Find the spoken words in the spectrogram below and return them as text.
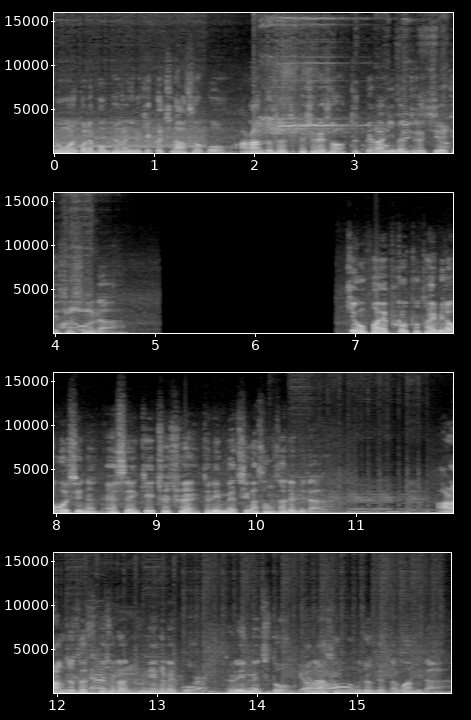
용월권의 본편은 이렇게 끝이 났었고 아랑조선 스페셜에서 특별한 이벤트를 기획했었습니다. 킹오파의 프로토타입이라고 볼 수 있는 SNK 최초의 드림 매치가 성사됩니다. 아랑조선 스페셜은 흥행을 했고 드림 매치도 꽤나 성공적이었다고 합니다.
